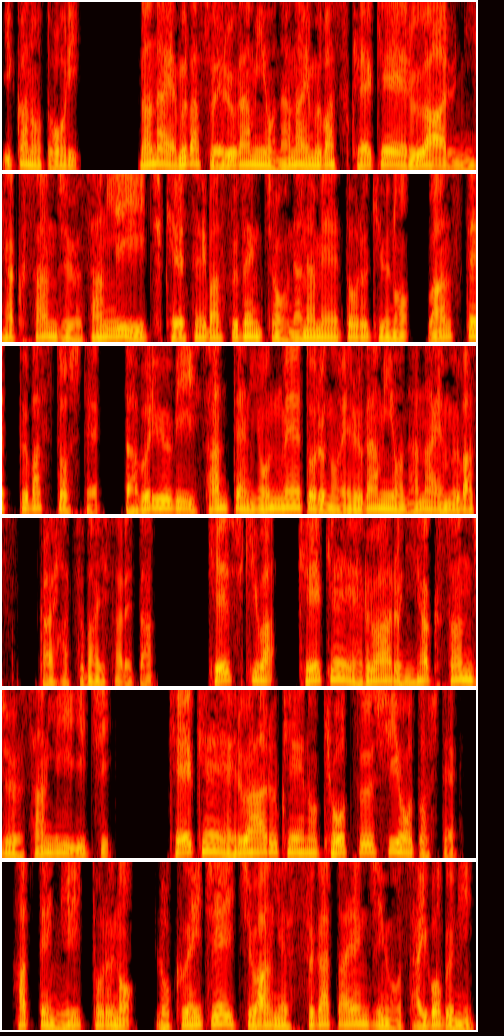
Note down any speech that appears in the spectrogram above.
以下の通り。7M バス L ガミオ 7M バス KKLR233E1 形成バス全長7メートル級の1ステップバスとして WB3.4 メートルの L ガミオ 7M バスが発売された。形式は KKLR233E1。KKLR 系の共通仕様として、8.2リットルの 6HH1S 型エンジンを最後部に、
